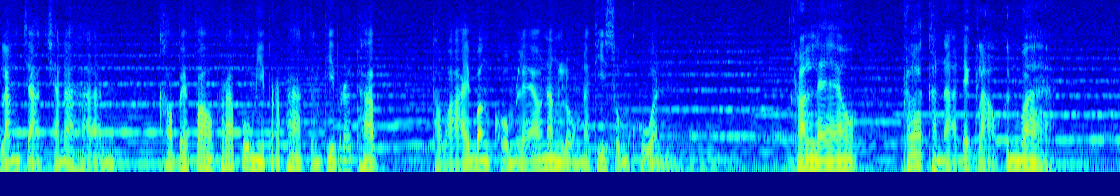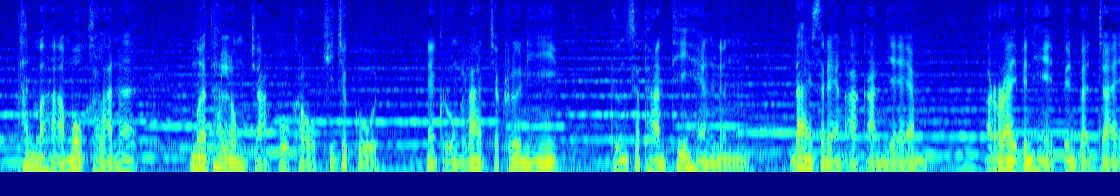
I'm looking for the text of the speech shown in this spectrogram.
หลังจากฉันอาหารเข้าไปเฝ้าพระผู้มีพระภาคถึงที่ประทับ ถวายบังคมแล้วนั่งลงณที่สมควร ครั้นแล้วพระลักษณะได้กล่าวขึ้นว่า ท่านมหาโมคคลานะ เมื่อท่านลงจากภูเขาคิจกูดในกรุงราชครืนี้ ถึงสถานที่แห่งหนึ่ง ได้แสดงอาการแย้ม อะไรเป็นเหตุเป็นปัจจัย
